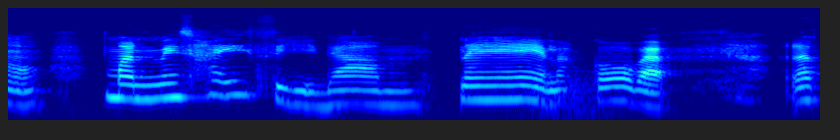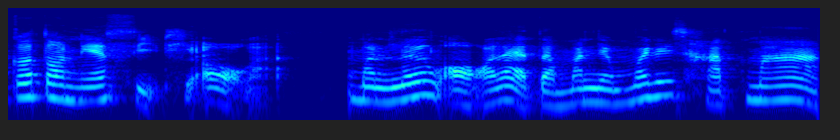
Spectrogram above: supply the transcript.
ามันไม่ใช่สีดำแน่แล้วก็แบบ แล้วก็ตอนนี้สีที่ออกอะ มันเริ่มออกแหละ แต่มันยังไม่ได้ชัดมาก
